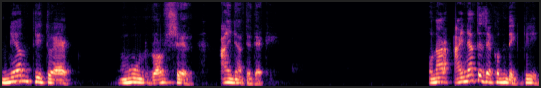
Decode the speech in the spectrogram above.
নিয়ন্ত্রিত এক মূল রহস্যের আয়নাতে দেখে। ওনার আয়নাতে যখন দেখবে,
